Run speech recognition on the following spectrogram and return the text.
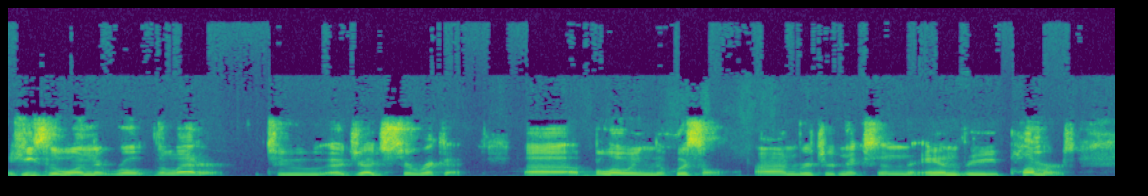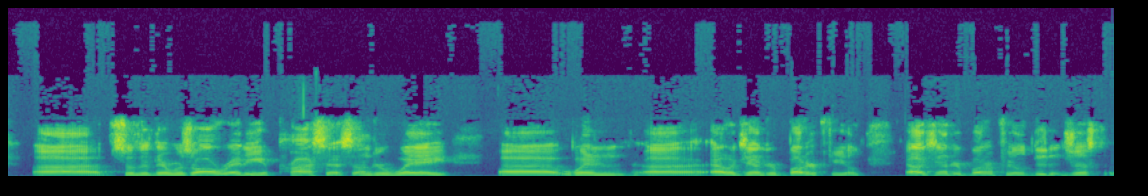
he's the one that wrote the letter to uh, Judge Sirica, uh, blowing the whistle on Richard Nixon and the plumbers, uh, so that there was already a process underway uh, when uh, Alexander Butterfield, Alexander Butterfield didn't just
